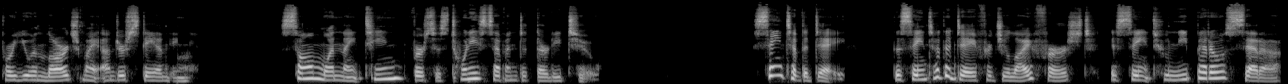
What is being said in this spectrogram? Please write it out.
for you enlarge my understanding. Psalm 119, verses 27 to 32. Saint of the Day. The saint of the day for July 1st is Saint Junipero Serra.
